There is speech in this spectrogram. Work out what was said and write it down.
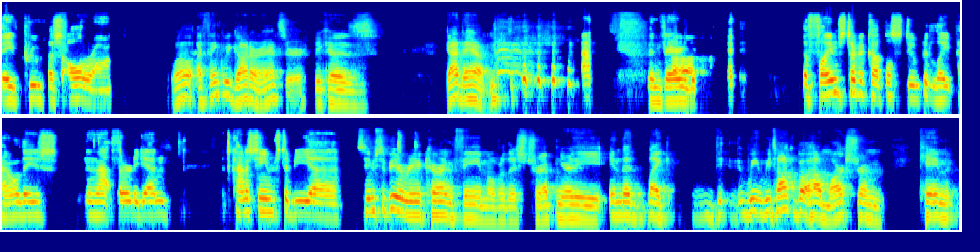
they've proved us all wrong. well, I think we got our answer because goddamn. Been very Uh, good. The Flames took a couple stupid late penalties in that third again. It kind of seems to be a seems to be a recurring theme over this trip near the in the like the, we we talk about how Markstrom came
